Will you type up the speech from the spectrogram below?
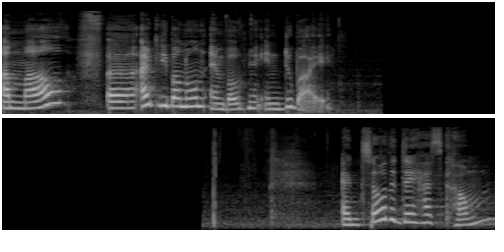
Amal uh, uit Libanon en woont nu in Dubai. And so the day has come,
